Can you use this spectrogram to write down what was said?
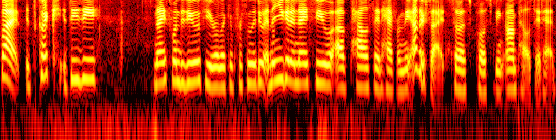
But it's quick. It's easy. Nice one to do if you're looking for something to do. And then you get a nice view of Palisade Head from the other side. So as opposed to being on Palisade Head.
